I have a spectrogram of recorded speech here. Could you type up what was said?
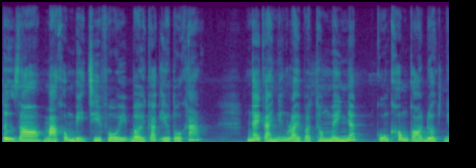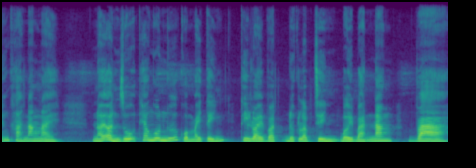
tự do mà không bị chi phối bởi các yếu tố khác. Ngay cả những loài vật thông minh nhất cũng không có được những khả năng này. Nói ẩn dụ theo ngôn ngữ của máy tính thì loài vật được lập trình bởi bản năng và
